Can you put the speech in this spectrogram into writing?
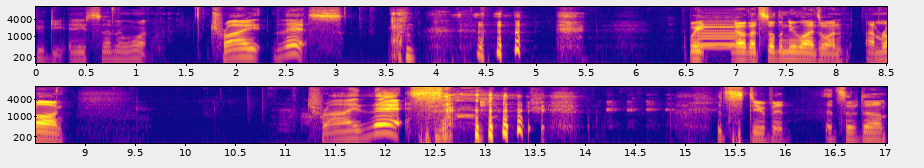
Two D A seven one. Try this. Wait, no, that's still the new lines one. I'm wrong. Try this. That's stupid. That's so dumb.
